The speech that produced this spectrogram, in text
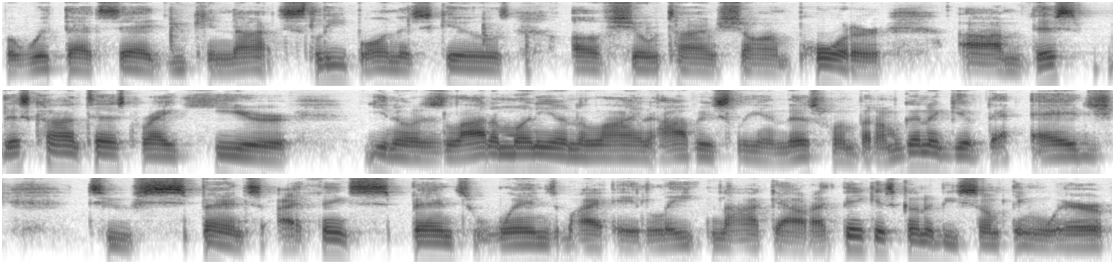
But with that said, you cannot sleep on the skills of Showtime Shawn Porter. Um, this this contest right here, you know, there's a lot of money on the line, obviously, in this one, but I'm gonna give the edge to Spence. I think Spence wins by a late knockout. I think it's going to be something where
